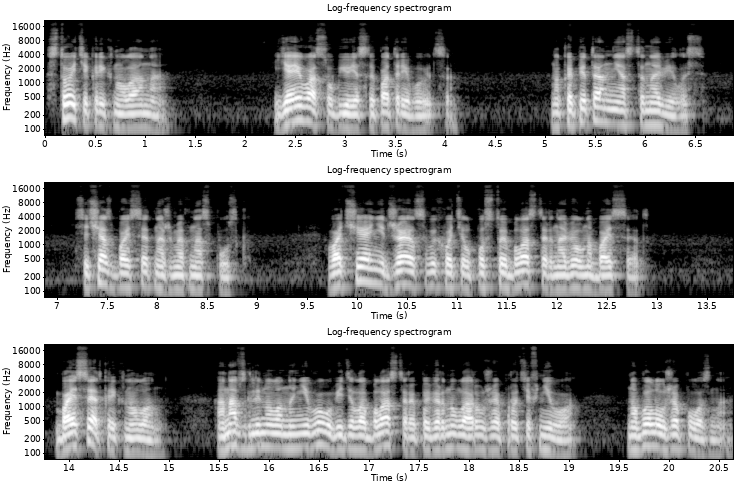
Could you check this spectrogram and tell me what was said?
«Стойте!» — крикнула она. «Я и вас убью, если потребуется». Но капитан не остановилась. Сейчас Байсет нажмет на спуск. В отчаянии Джайлс выхватил пустой бластер и навел на Байсет. «Байсет!» — крикнул он. Она взглянула на него, увидела бластер и повернула оружие против него. Но было уже поздно.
